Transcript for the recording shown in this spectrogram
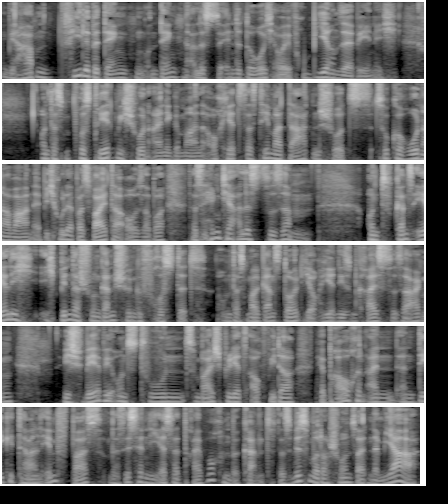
Wir haben viele Bedenken und denken alles zu Ende durch, aber wir probieren sehr wenig. Und das frustriert mich schon einige Male. Auch jetzt das Thema Datenschutz zur Corona-Warn-App. Ich hole etwas weiter aus, aber das hängt ja alles zusammen. Und ganz ehrlich, ich bin da schon ganz schön gefrustet, um das mal ganz deutlich auch hier in diesem Kreis zu sagen wie schwer wir uns tun, zum Beispiel jetzt auch wieder, wir brauchen einen, einen digitalen Impfpass. Das ist ja nicht erst seit drei Wochen bekannt. Das wissen wir doch schon seit einem Jahr.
